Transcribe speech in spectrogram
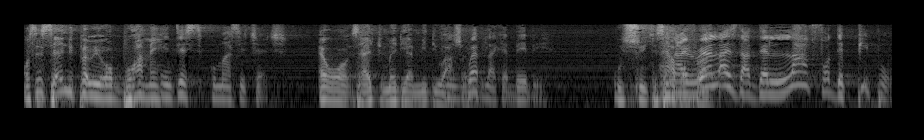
ɔsi sɛ nipa wei ɔboa me in this Kumasi church. ɛwɔ saa dwumadi a midi wɔ He wept like a baby. sɛ And I realized that the love for the people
